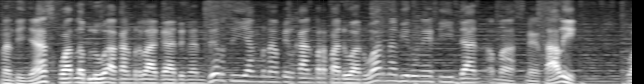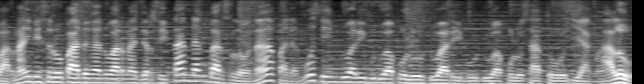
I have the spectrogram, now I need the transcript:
Nantinya skuad Le Bleu akan berlaga dengan jersey yang menampilkan perpaduan warna biru navy dan emas metalik. Warna ini serupa dengan warna jersey tandang Barcelona pada musim 2020-2021 yang lalu.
